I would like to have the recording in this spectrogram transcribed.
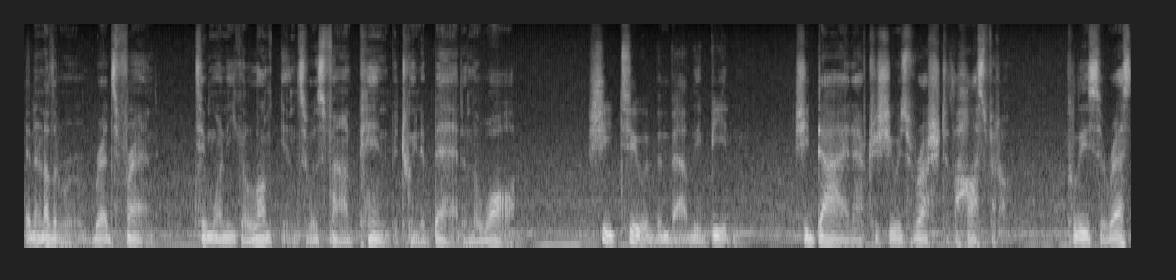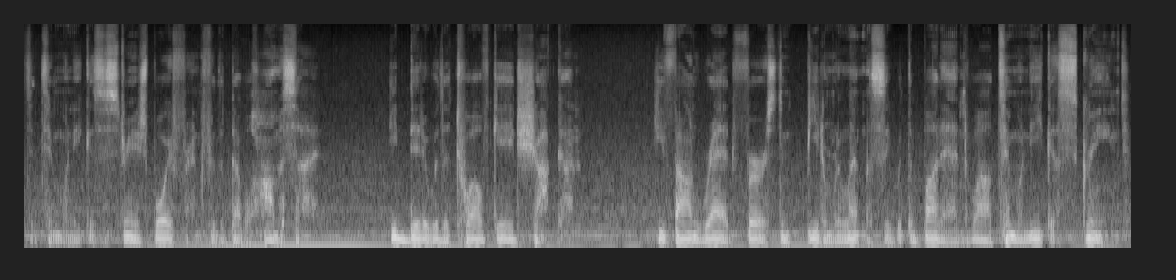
In another room, Red's friend, Timwanika Lumpkins, was found pinned between a bed and the wall. She too had been badly beaten, she died after she was rushed to the hospital. Police arrested Timwanika's estranged boyfriend for the double homicide. He did it with a 12 gauge shotgun. He found Red first and beat him relentlessly with the butt end while Timonika screamed.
